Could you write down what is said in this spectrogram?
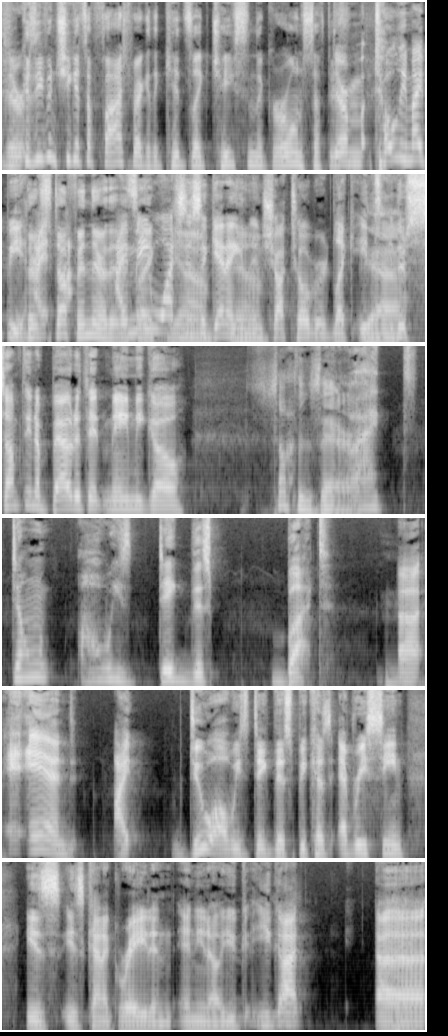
there- Because even she gets a flashback of the kids like chasing the girl and stuff. There's, There m- totally might be. There's I- stuff in there that I may like, watch this yeah, again in, yeah. in Shocktober. Like it's Yeah. there's something about it that made me go. Something's there. I don't always dig this, but uh, and I do always dig this because every scene is is kind of great, and and you know you you got uh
